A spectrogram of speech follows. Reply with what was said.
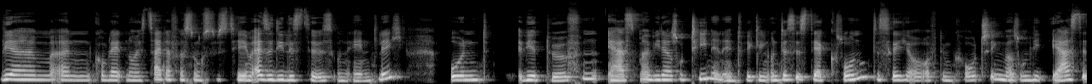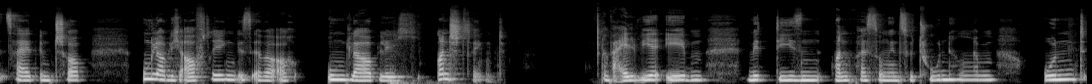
wir haben ein komplett neues Zeiterfassungssystem, also die Liste ist unendlich und wir dürfen erstmal wieder Routinen entwickeln. Und das ist der Grund, das sehe ich auch auf dem Coaching, warum die erste Zeit im Job unglaublich aufregend ist, aber auch unglaublich anstrengend, weil wir eben mit diesen Anpassungen zu tun haben und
